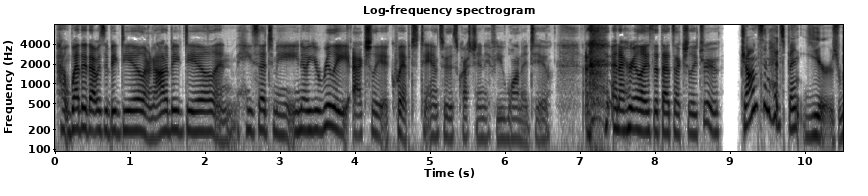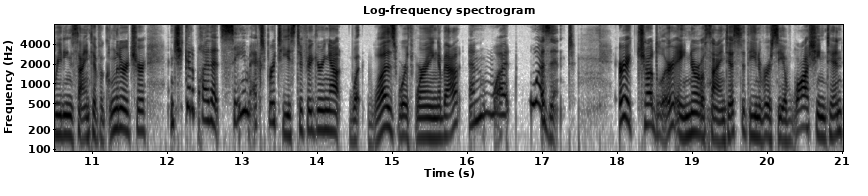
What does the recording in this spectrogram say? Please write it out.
how, whether that was a big deal or not a big deal. And he said to me, "You know, you're really actually equipped to answer this question if you wanted to," and I realized that that's actually true. Johnson had spent years reading scientific literature, and she could apply that same expertise to figuring out what was worth worrying about and what wasn't. Eric Chudler, a neuroscientist at the University of Washington,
